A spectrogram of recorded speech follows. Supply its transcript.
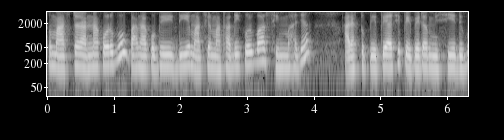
তো মাছটা রান্না করব, বাঁধাকপি দিয়ে মাছের মাথা দিয়ে করব আর সিম ভাজা। আর একটু পেঁপে আছে, পেঁপেটা মিশিয়ে দেব।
